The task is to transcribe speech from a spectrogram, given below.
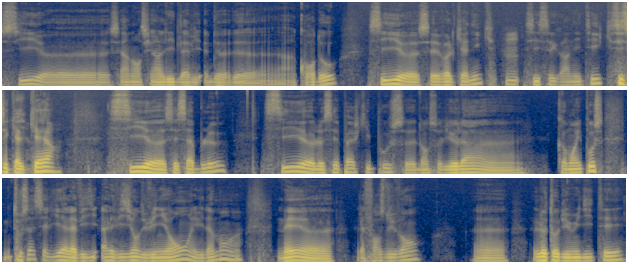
si euh, c'est un ancien lit de, la vi- de- de- un cours d'eau, si euh, c'est volcanique, Mhm. si c'est granitique, si c'est calcaire, si euh, c'est sableux, si le cépage qui pousse dans ce lieu-là, comment il pousse. Mais tout ça, c'est lié à la, vi- à la vision du vigneron, évidemment. hein. Mais la force du vent, le taux d'humidité,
